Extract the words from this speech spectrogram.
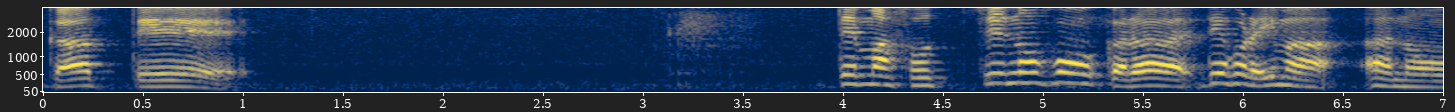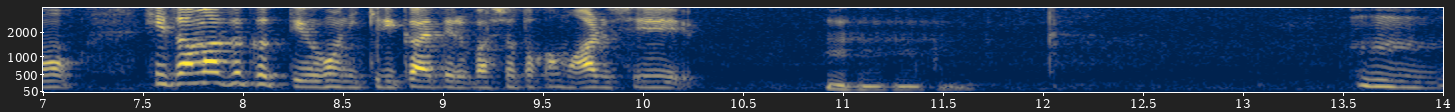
があって。でまあそっちの方からでほら今あのひざまずくっていう方に切り替えてる場所とかもあるし。うん。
